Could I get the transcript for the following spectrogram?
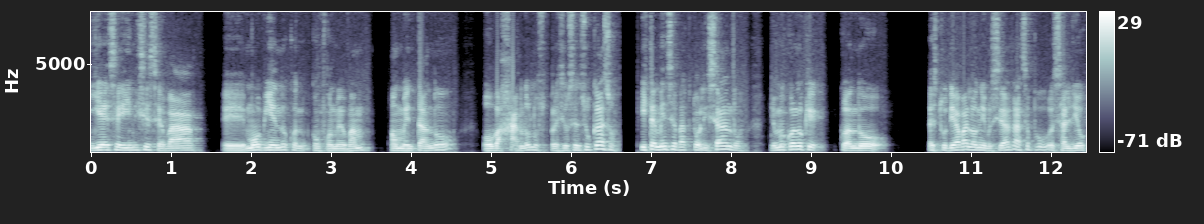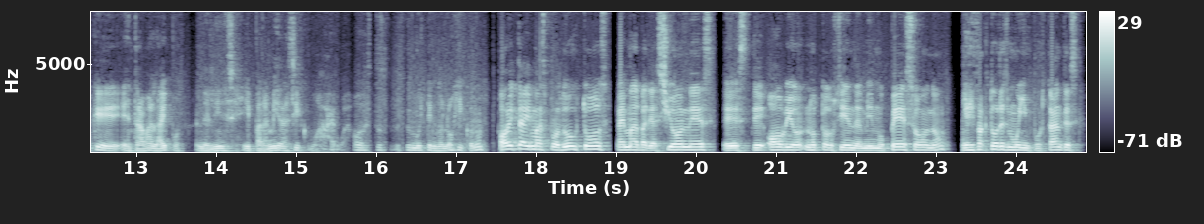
y ese índice se va eh, moviendo conforme van aumentando o bajando los precios en su caso y también se va actualizando. Yo me acuerdo que cuando estudiaba en la universidad, hace poco salió que entraba el iPod en el índice y para mí era así como, ay, wow, esto, es muy tecnológico, ¿no? Ahorita hay más productos, hay más variaciones, este, obvio, no todos tienen el mismo peso, ¿no? Y hay factores muy importantes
